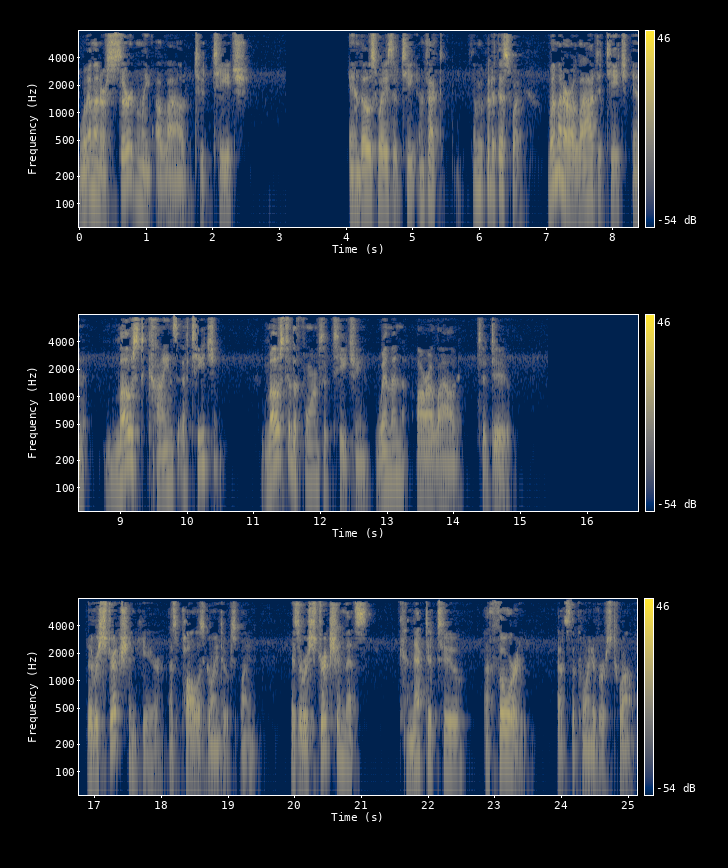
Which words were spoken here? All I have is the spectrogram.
women are certainly allowed to teach in those ways of teach. In fact, let me put it this way. Women are allowed to teach in most kinds of teaching. Most of the forms of teaching women are allowed to do. The restriction here, as Paul is going to explain, is a restriction that's connected to authority. That's the point of verse 12.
